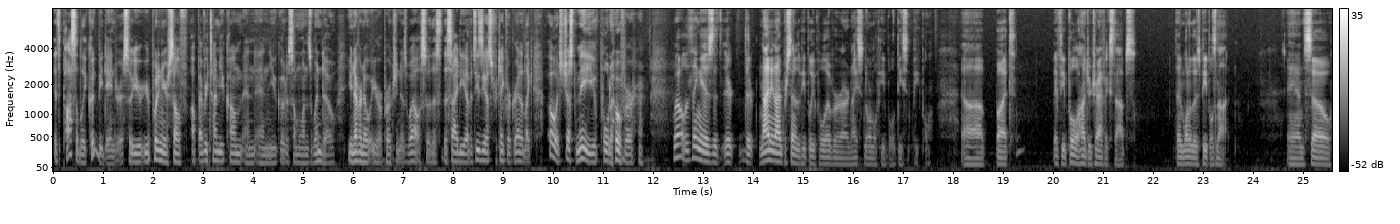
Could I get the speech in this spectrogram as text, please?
it's possibly could be dangerous. So you're, you're putting yourself up every time you come and, and you go to someone's window. You never know what you're approaching as well. So this this idea of it's easy to take for granted, like oh, it's just me you've pulled over. well, the thing is that they're, they're 99% of the people you pull over are nice, normal people, decent people. Uh, but if you pull 100 traffic stops, then one of those people's not. And so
